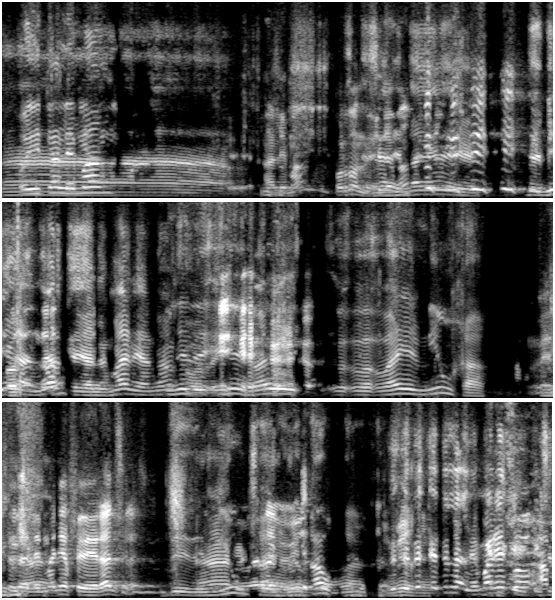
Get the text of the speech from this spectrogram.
Oye, está alemán. ¿Alemán? ¿Por dónde? De, de Milan, de Alemania, ¿no? Va a ir Miunja. Es de Alemania Federal, ¿será? De, de ah, Esta es la Alemania que, que se,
